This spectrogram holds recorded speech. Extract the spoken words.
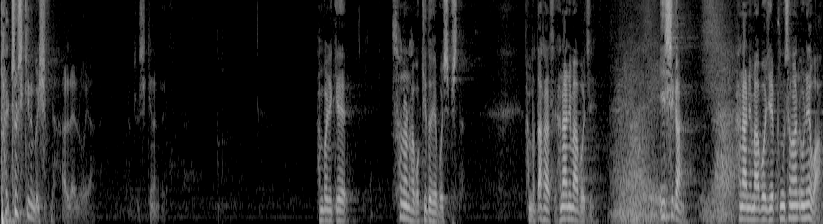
탈출시키는 것입니다. 할렐루야. 탈출시키는 거예요. 한번 이렇게 선언하고 기도해 보십시다. 한번 따라하세요. 하나님 아버지, 이 시간 하나님 아버지의 풍성한 은혜와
